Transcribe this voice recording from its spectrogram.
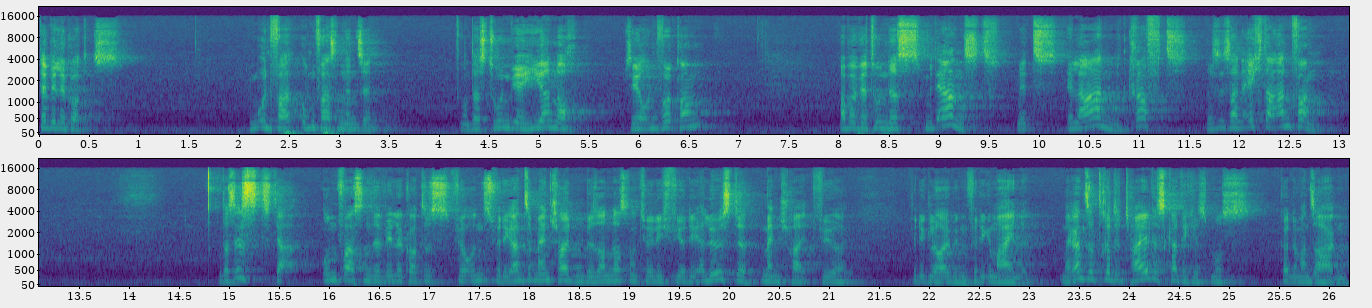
der Wille Gottes im umfassenden Sinn. Und das tun wir hier noch sehr unvollkommen, aber wir tun das mit Ernst, mit Elan, mit Kraft. Das ist ein echter Anfang. Das ist der umfassende Wille Gottes für uns, für die ganze Menschheit und besonders natürlich für die erlöste Menschheit, für, für die Gläubigen, für die Gemeinde. Der ganze dritte Teil des Katechismus, könnte man sagen,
